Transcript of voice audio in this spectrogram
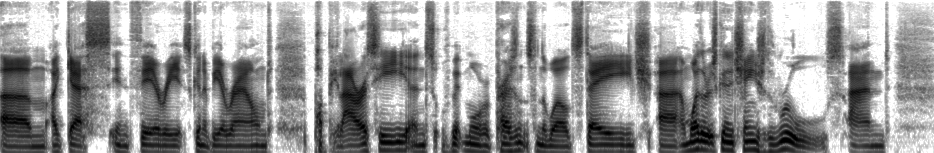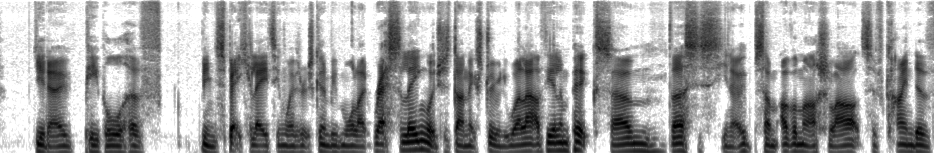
Um, i guess in theory it's going to be around popularity and sort of a bit more of a presence on the world stage uh, and whether it's going to change the rules. And you know people have been speculating whether it's going to be more like wrestling which has done extremely well out of the olympics um, versus you know some other martial arts have kind of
